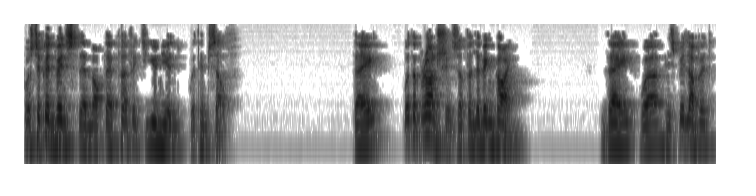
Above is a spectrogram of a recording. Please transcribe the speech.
was to convince them of their perfect union with himself. They were the branches of the living vine. They were his beloved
